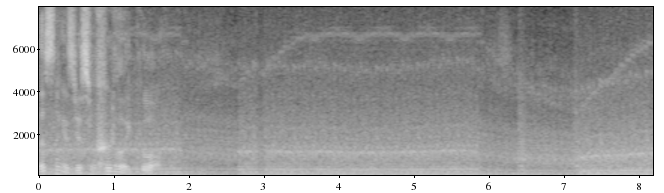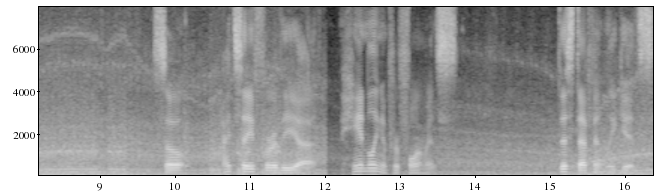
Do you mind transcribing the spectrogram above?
this thing is just really cool. So, I'd say for the uh, handling and performance, this definitely gets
